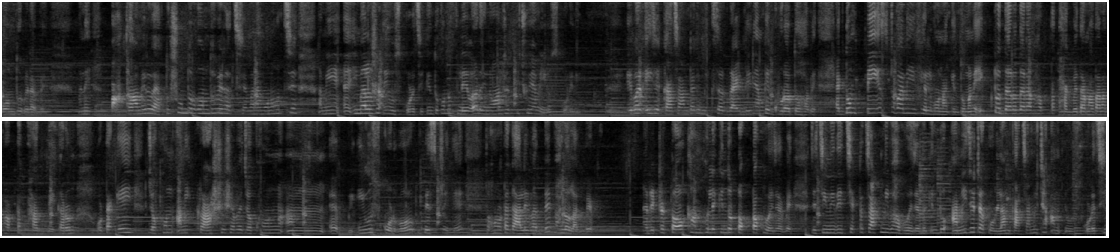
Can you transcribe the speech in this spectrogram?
গন্ধ বেরাবে। মানে পাকা আমেরও এত সুন্দর গন্ধ বেরাচ্ছে মানে মনে হচ্ছে আমি ইমালশান ইউজ করেছি, কিন্তু কোনো ফ্লেভার ইমালশান কিছুই আমি ইউজ করিনি। এবার এই যে কাঁচা আমটাকে মিক্সার গ্রাইন্ডিংয়ে আমাকে ঘোরাতে হবে। একদম পেস্ট বানিয়ে ফেলব না কিন্তু মানে একটু দানা দানা ভাবটা থাকবে, দানা দানা ভাবটা থাকবে। কারণ ওটাকেই যখন আমি ক্রাশ হিসাবে যখন ইউজ করব পেস্ট্রিতে তখন ওটা গালে বাঁধবে, ভালো লাগবে। আর এটা টক আম হলে কিন্তু টক টক হয়ে যাবে। যে চিনি দিচ্ছি একটা চাটনি ভাব হয়ে যাবে। কিন্তু আমি যেটা করলাম, কাঁচা মিঠা আম ইউজ করেছি,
